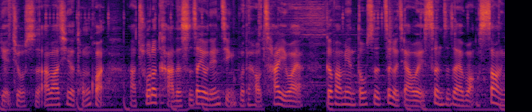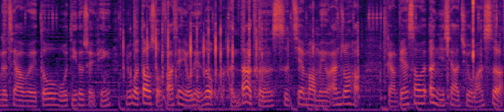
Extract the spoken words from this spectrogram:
也就是 R 八七的同款。啊，除了卡的实在有点紧，不太好拆以外啊，各方面都是这个价位，甚至在往上一个价位都无敌的水平。如果到手发现有点肉，很大可能是键帽没有安装好，两边稍微摁一下就完事了。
